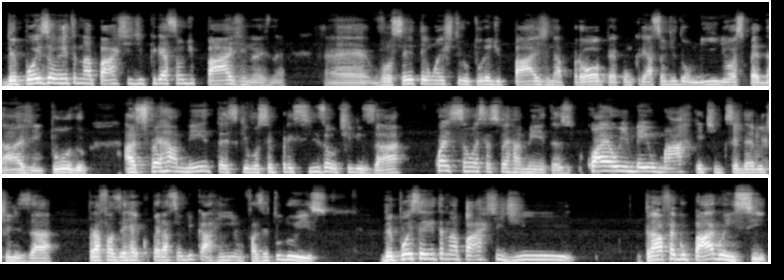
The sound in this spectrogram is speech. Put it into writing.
Depois eu entro na parte de criação de páginas, né? É, você tem uma estrutura de página própria, com criação de domínio, hospedagem, tudo. As ferramentas que você precisa utilizar, quais são essas ferramentas? Qual é o e-mail marketing que você deve utilizar para fazer recuperação de carrinho, fazer tudo isso? Depois você entra na parte de tráfego pago em si.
